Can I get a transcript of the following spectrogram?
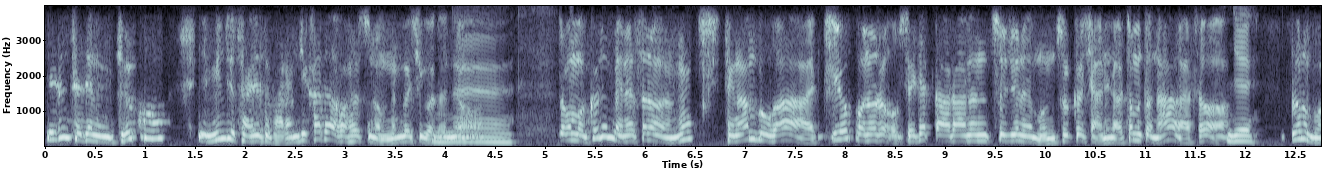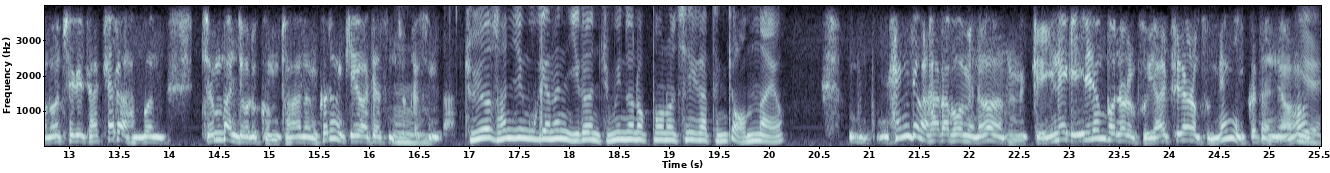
이런 세대는 결코 민주사회에서 바람직하다고 할 수는 없는 것이거든요. 네. 좀뭐 그런 면에서는 행안부가 지역 번호를 없애겠다라는 수준에 멈출 것이 아니라 좀 더 나아가서 예. 또는 번호 체계 자체를 한번 전반적으로 검토하는 그런 기회가 됐으면 음. 좋겠습니다. 주요 선진국에는 이런 주민등록번호 체계 같은 게 없나요? 행정을 하다 보면은 개인에게 일련 번호를 부여할 필요는 분명히 있거든요. 예.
